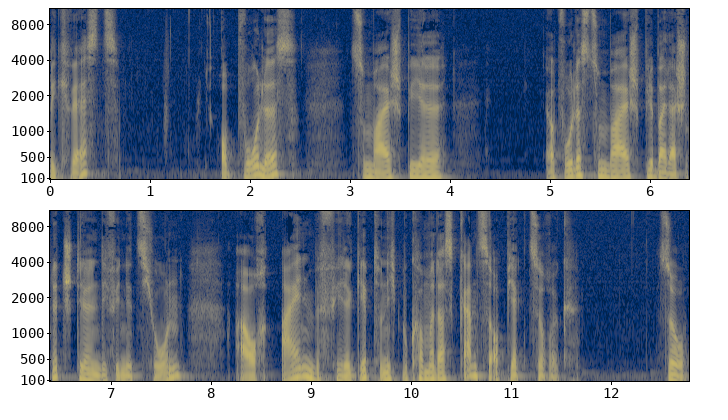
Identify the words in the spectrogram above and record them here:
Requests, obwohl es zum Beispiel, obwohl es zum Beispiel bei der Schnittstellendefinition auch einen Befehl gibt und ich bekomme das ganze Objekt zurück. So,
